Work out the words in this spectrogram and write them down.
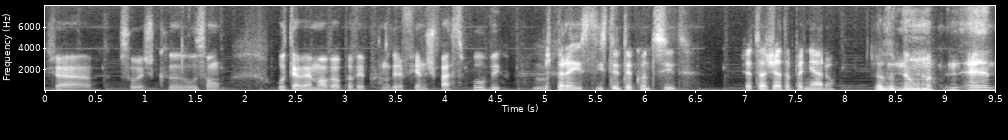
já há pessoas que usam o telemóvel para ver pornografia no espaço público. Mas espera aí, isso, isso tem acontecido? Já te, já te apanharam? Não, eh,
